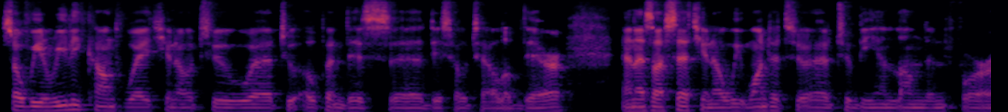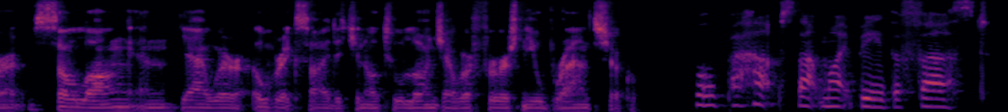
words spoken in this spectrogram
So we really can't wait you know to uh, to open this uh, this hotel up there. And as i said you know we wanted to uh, to be in london for so long and yeah we're overexcited you know to launch our first new brand Sircle. Well perhaps that might be the first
